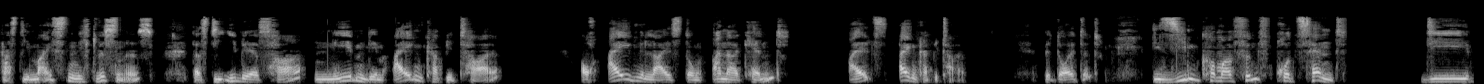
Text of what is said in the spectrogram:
Was die meisten nicht wissen ist, dass die IBSH neben dem Eigenkapital auch Eigenleistung anerkennt als Eigenkapital. Bedeutet, die 7,5 Prozent, die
